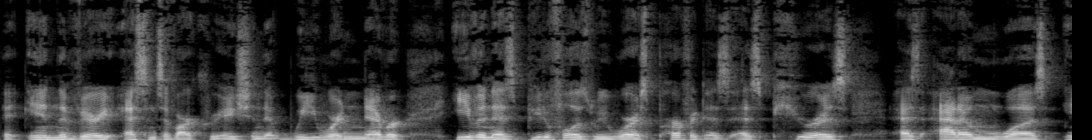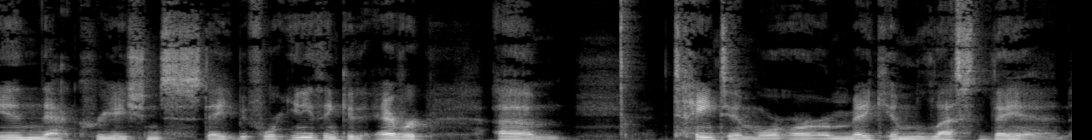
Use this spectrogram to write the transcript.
That in the very essence of our creation, that we were never, even as beautiful as we were, as perfect, as, as pure as, as Adam was in that creation state before anything could ever um, taint him or, or make him less than.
